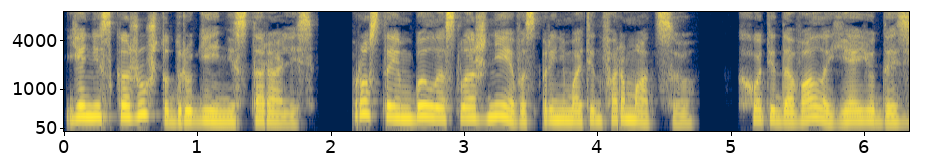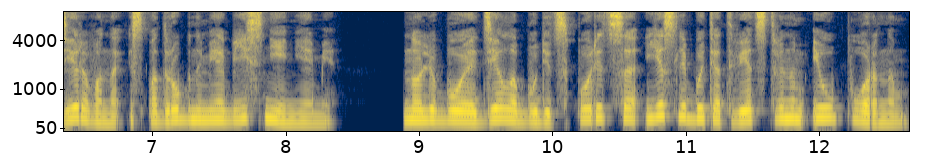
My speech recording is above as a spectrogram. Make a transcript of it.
Я не скажу, что другие не старались, просто им было сложнее воспринимать информацию, Хоть и давала я ее дозированно и с подробными объяснениями. Но любое дело будет спориться, если быть ответственным и упорным.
